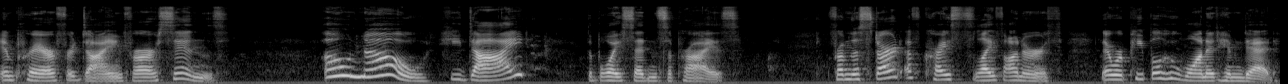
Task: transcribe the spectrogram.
in prayer for dying for our sins. Oh no, he died? The boy said in surprise. From the start of Christ's life on earth, there were people who wanted him dead.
